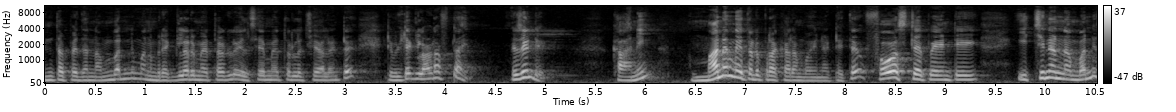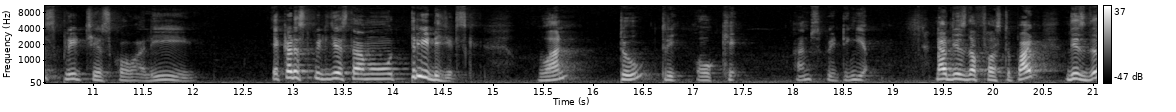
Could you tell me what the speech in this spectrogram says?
ఇంత పెద్ద నంబర్ని మనం రెగ్యులర్ మెథడ్లో ఎల్సీఏ మెథడ్లో చేయాలంటే it will take lot of time isn't it కానీ మన మెథడ్ ప్రకారం పోయినట్టయితే ఫస్ట్ స్టెప్ ఏంటి? ఇచ్చిన నంబర్ని స్ప్లిట్ చేసుకోవాలి. ఎక్కడ స్ప్లిట్ చేస్తాము? త్రీ డిజిట్స్కి one two three okay I'm splitting యా నా this the first part this the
